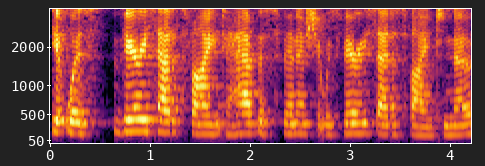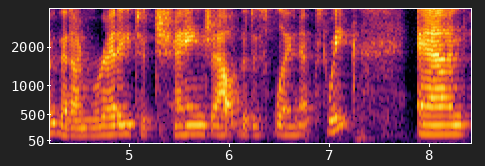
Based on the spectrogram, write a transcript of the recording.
it was very satisfying to have this finish. It was very satisfying to know that I'm ready to change out the display next week. And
